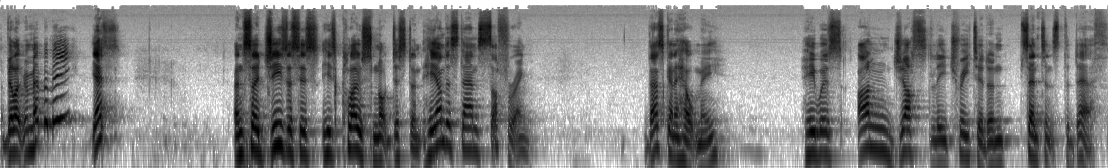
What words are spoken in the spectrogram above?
I'll be like, remember me? Yes? And so Jesus is he's close, not distant. He understands suffering. That's going to help me. He was unjustly treated and sentenced to death.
